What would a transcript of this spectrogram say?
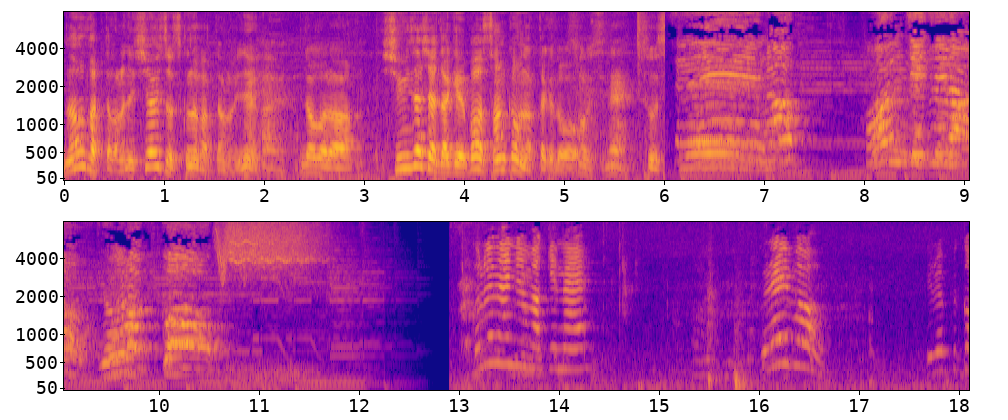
長かったからね試合数少なかったのにね、はだから首位打者だけは3回もなったけいど。そうですね。そうです。せーの。本日のよろっこ。コロナに負けないブレイボーよろぴこ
